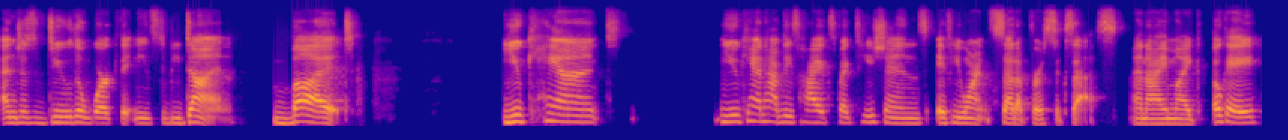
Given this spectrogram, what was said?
and just do the work that needs to be done. But you can't you can't have these high expectations if you aren't set up for success. And I'm like, okay,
